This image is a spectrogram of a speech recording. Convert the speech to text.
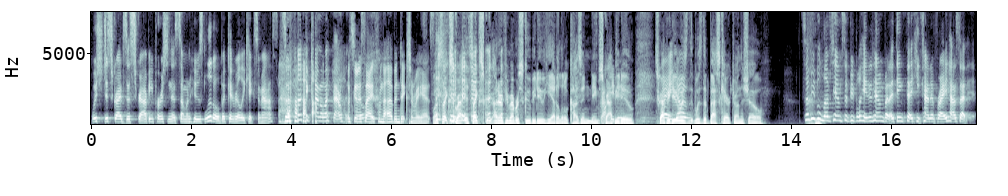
which describes a scrappy person as someone who's little but can really kick some ass. So I kind of like that one. I was going to say from the Urban Dictionary, it's well, it's like Scra- it's like I don't know if you remember Scooby Doo. He had a little cousin named Scrappy Doo. Scrappy Doo right, was was the best character on the show some people loved him, some people hated him, but I think that he kind of right has that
